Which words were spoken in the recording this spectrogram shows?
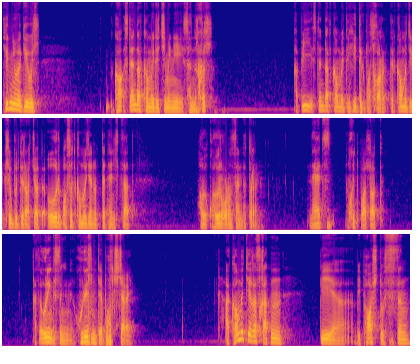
Тэр нь юу вэ гэвэл stand up comedy чи миний сонирхол. А би stand up comedy хийдэг болохоор тэр comedy клубүүдээр очиод өөр босод комедиануудтай танилцаад 2 3 сарын дотор найз нөхөд болоод бас өөрийн гэсэн хүрээлэнтэй болчихж байгаа юм. А комедигаас гадна би би пошт өссөн.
